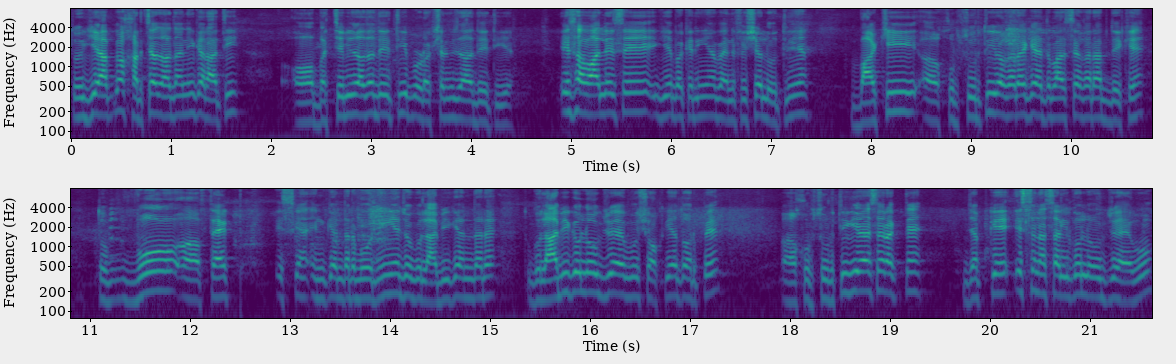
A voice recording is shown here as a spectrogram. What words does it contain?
तो ये आपका ख़र्चा ज़्यादा नहीं कराती और बच्चे भी ज़्यादा देती है प्रोडक्शन भी ज़्यादा देती है। इस हवाले से ये बकरियाँ बेनिफिशियल होती हैं। बाकी ख़ूबसूरती वगैरह के अतबार से अगर आप देखें तो वो फैक्ट इसके, इनके अंदर वो नहीं है, जो गुलाबी के अंदर है। तो गुलाबी को लोग जो है, वो शौकिया तौर पे ख़ूबसूरती की वजह से रखते हैं, जबकि इस नस्ल को लोग जो है, वो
